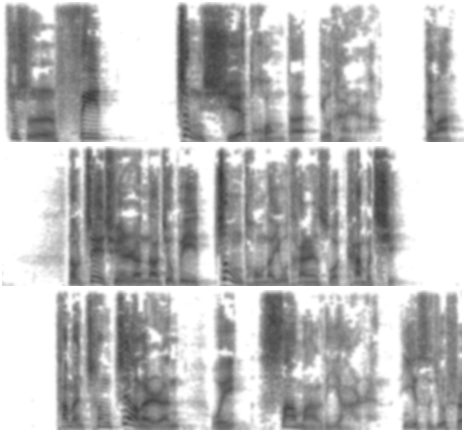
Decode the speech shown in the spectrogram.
就是非正血统的犹太人了，对吗？那么这群人呢，就被正统的犹太人所看不起，他们称这样的人为撒玛利亚人，意思就是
